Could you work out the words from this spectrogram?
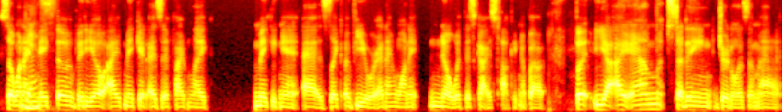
So when yes. I make the video, I make it as if I'm like making it as like a viewer and I want to know what this guy's talking about. But yeah, I am studying journalism at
